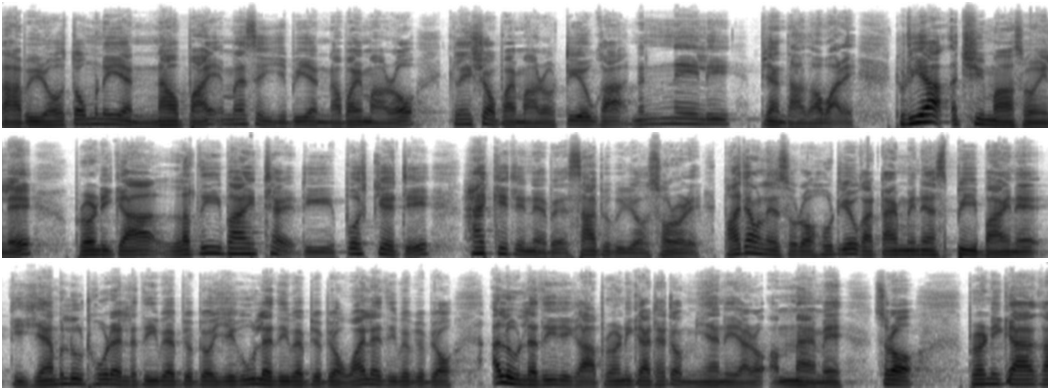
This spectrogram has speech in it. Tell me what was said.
တာပြီးတော့3မိနစ်ရဲ့နောက်ပိုင်းအမတ်စင်ရေပြီးရဲ့နောက်ပိုင်းမှာတော့ clean shot ပိုင်းမှာတော့တရုတ်ကနည်းနည်းလေးပြန်တာသွားပါတယ်။ဒုတိယအချိန်မှာဆိုရင်လေ Veronica လက်သီးပိုင်းထက်ဒီ push kit တွေ hack kit တွေနဲ့ပဲအစားပြုတ်ပြီးတော့ဆော့ရတယ်။ဘာကြောင့်လဲဆိုတော့ဟိုတရုတ်က timing နဲ့ speed ပိုင်းနဲ့ဒီ yan blue ထိုးတဲ့လက်သီးပဲပြောပြောရေကူးလက်သီးပဲပြောပြော white လက်သီးပဲပြောပြောအဲ့လိုလက်သီးတွေက Veronica ထက်တော့မြန်နေတာတော့အမှန်ပဲ။ဆိုတော့ Veronica က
